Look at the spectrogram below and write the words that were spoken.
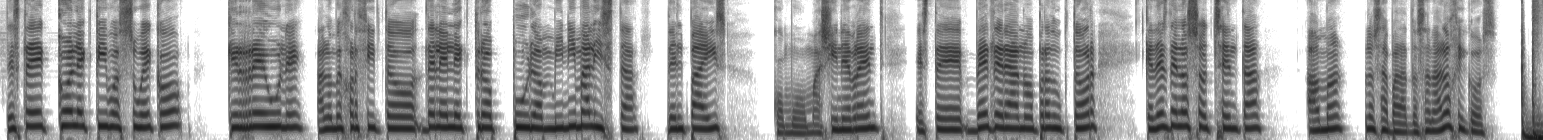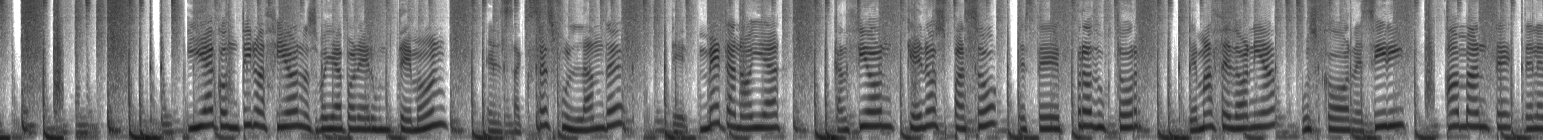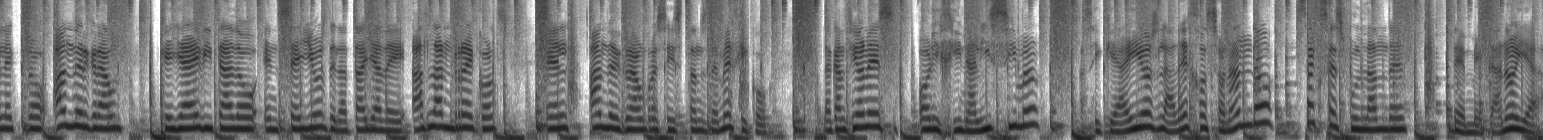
de este colectivo sueco que reúne a lo mejorcito del electro puro minimalista del país, como Machine Brent, este veterano productor que desde los 80 ama los aparatos analógicos. Y a continuación os voy a poner un temón, el Successful Lander de Metanoia, canción que nos pasó este productor de Macedonia, Busco Nesiri, amante del electro underground que ya ha editado en sellos de la talla de Atlant Records el Underground Resistance de México. La canción es originalísima, así que ahí os la dejo sonando Successful Lander de Metanoia.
